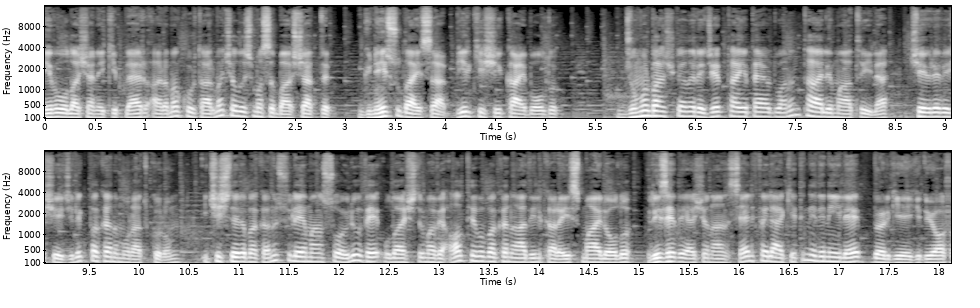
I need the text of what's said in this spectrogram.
Eve ulaşan ekipler arama kurtarma çalışması başlattı. Güney Su'da ise bir kişi kayboldu. Cumhurbaşkanı Recep Tayyip Erdoğan'ın talimatıyla Çevre ve Şehircilik Bakanı Murat Kurum, İçişleri Bakanı Süleyman Soylu ve Ulaştırma ve Altyapı Bakanı Adil Kara İsmailoğlu Rize'de yaşanan sel felaketi nedeniyle bölgeye gidiyor.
